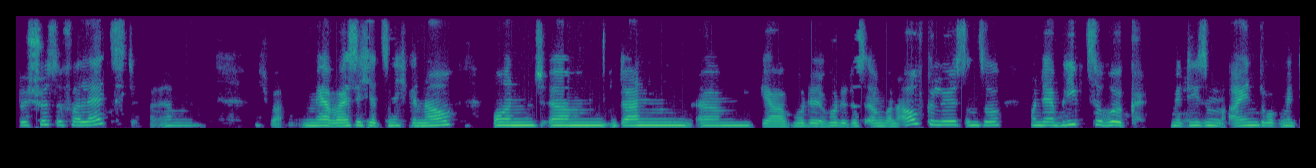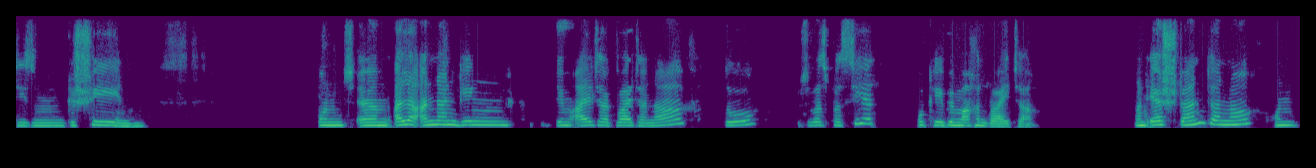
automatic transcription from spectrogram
durch Schüsse verletzt. Ähm, ich war, mehr weiß ich jetzt nicht genau. Und ähm, dann ähm, ja, wurde, wurde das irgendwann aufgelöst und so. Und er blieb zurück mit diesem Eindruck, mit diesem Geschehen. Und ähm, alle anderen gingen dem Alltag weiter nach. So, ist was passiert, okay, wir machen weiter. Und er stand dann noch und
